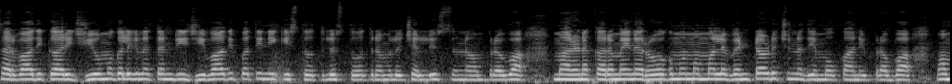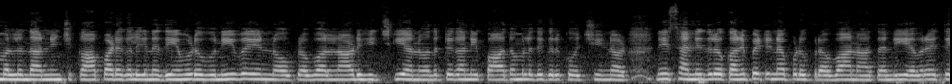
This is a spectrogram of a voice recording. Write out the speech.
సర్వాధికారి జీవము కలిగిన తండ్రి జీవాధిపతి నీకు స్తోతులు స్తోత్రములు చెల్లిస్తున్నాం ప్రభా. మరణకరమైన రోగము మమ్మల్ని వెంటాడుచున్నదేమో కానీ ప్రభా మమ్మల్ని దాని నుంచి కాపాడగలిగిన దేవుడవు నీవే ఉన్నావు ప్రభా. నాడు హిచ్కి అని మొదటగా నీ పాదముల దగ్గరకు వచ్చి ఉన్నాడు నీ సన్నిధిలో కనిపెట్టినప్పుడు ప్రభా నా తండ్రి ఎవరైతే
